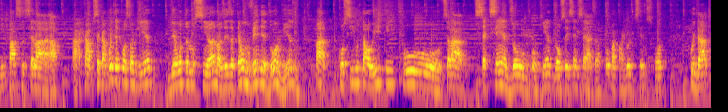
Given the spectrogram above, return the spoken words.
E passa, sei lá, a, a, você acabou de depositar o dinheiro, vê outro anunciando, às vezes até um vendedor mesmo. Ah, consigo tal item por, sei lá, 700 ou, ou 500 ou 600 reais. Ela, pô, vai pagar 800 conto. Cuidado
